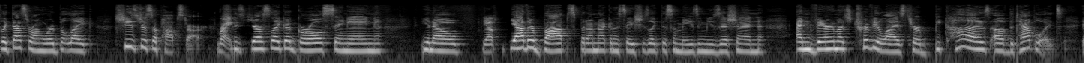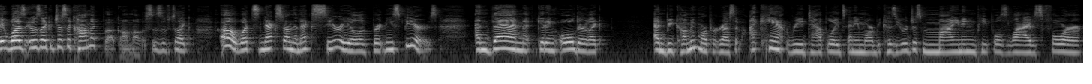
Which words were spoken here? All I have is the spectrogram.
like that's the wrong word, but like she's just a pop star. Right. She's just like a girl singing, you know, yep. yeah, they're bops, but I'm not going to say she's like this amazing musician and very much trivialized her because of the tabloids. It was it was like just a comic book almost. It was like, "Oh, what's next on the next serial of Britney Spears?" And then getting older like and becoming more progressive, I can't read tabloids anymore because you're just mining people's lives for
